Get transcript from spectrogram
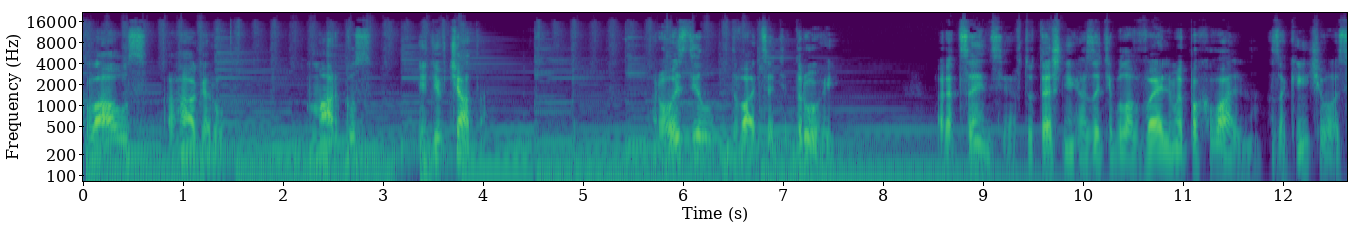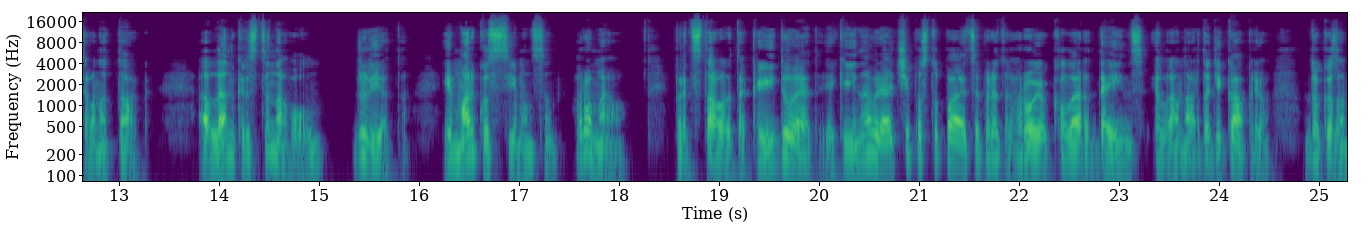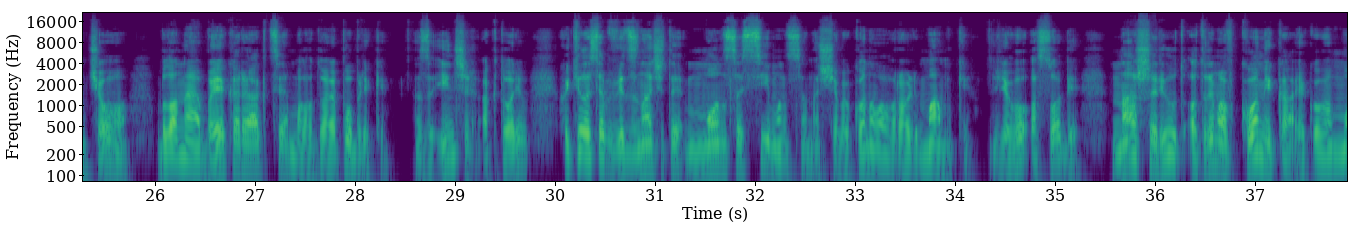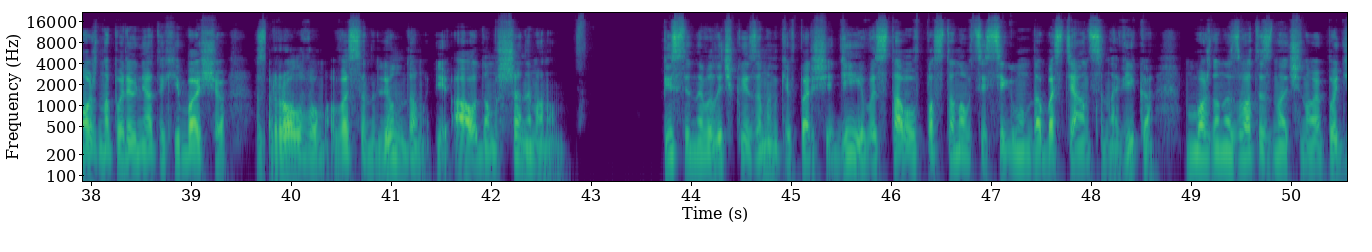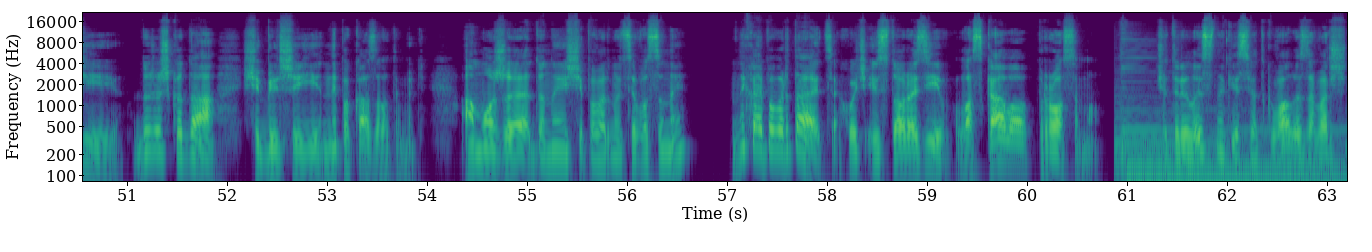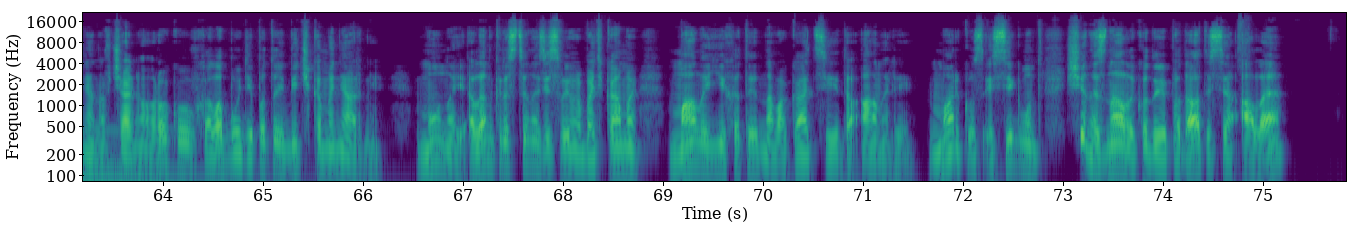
Клаус Гагерут, Маркус і дівчата. Розділ 22. Рецензія в тутешній газеті була вельми похвальна. Закінчувалася вона так: Елен Кристина Голм, Джульєта і Маркус Сімонсен Ромео представили такий дует, який навряд чи поступається перед грою Клер Дейнс і Леонардо Ді Капріо, доказом чого була неабияка реакція молодої публіки. З інших акторів хотілося б відзначити Монса Сімонсена, що виконував роль мамки. В його особі наш Рют отримав коміка, якого можна порівняти хіба що з Ролвом Весенлюндом і Аудом Шенеманом. Після невеличкої заминки в першій дії виставу в постановці Сігмунда Бастіансена Віка можна назвати значною подією. Дуже шкода, що більше її не показуватимуть. А може, до неї ще повернуться восени? Нехай повертаються, хоч і сто разів. Ласкаво просимо. Чотирилисники святкували завершення навчального року в халабуді по той біч каменярні. Муна й Елен Кристина зі своїми батьками мали їхати на вакації до Англії. Маркус і Сігмунд ще не знали, куди податися, але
